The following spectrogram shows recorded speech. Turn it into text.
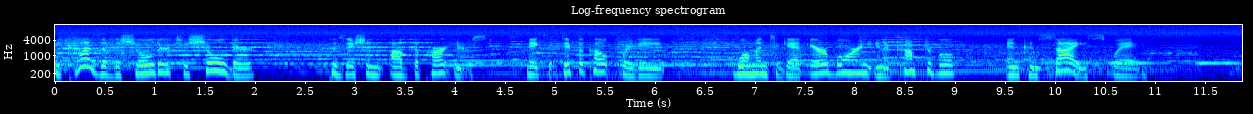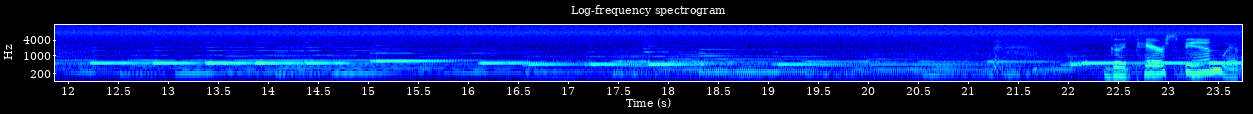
because of the shoulder-to-shoulder -shoulder position of the partners. Makes it difficult for the woman to get airborne in a comfortable and concise way. Good pair spin with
